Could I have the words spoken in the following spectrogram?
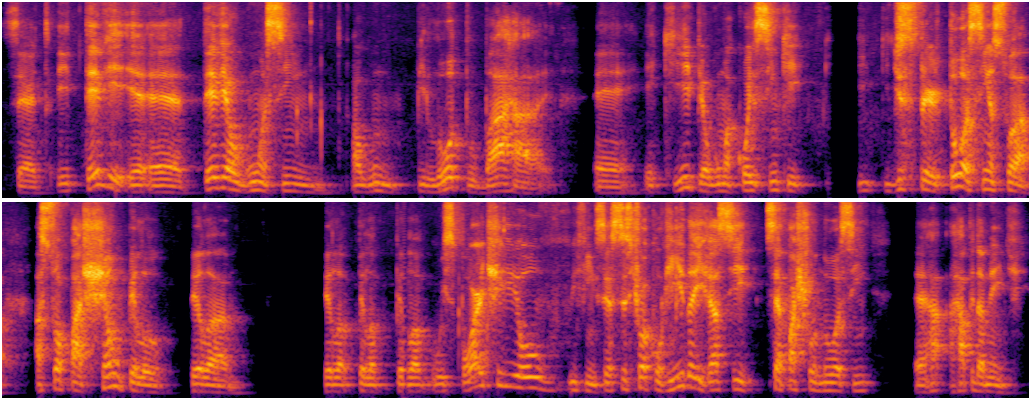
Certo. E teve, é, é, teve algum assim, algum piloto barra é, equipe, alguma coisa assim que, que despertou assim a sua, a sua paixão pelo, pela, pela, pela, pela o esporte ou, enfim, você assistiu a corrida e já se, se apaixonou assim é, rapidamente?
